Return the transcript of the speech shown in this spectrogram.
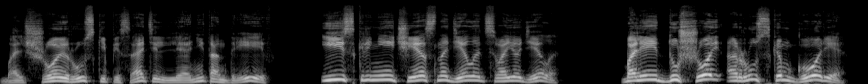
Большой русский писатель Леонид Андреев искренне и честно делает свое дело, болеет душой о русском горе.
